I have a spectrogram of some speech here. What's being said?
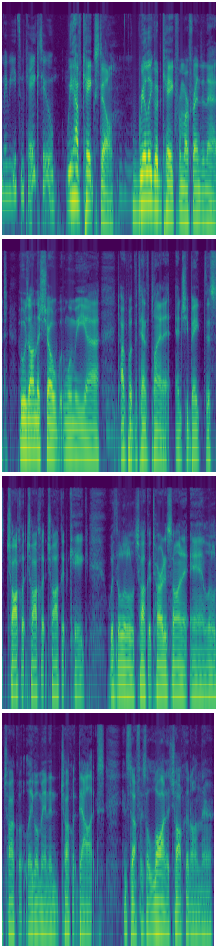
maybe eat some cake too. We have cake still. Really good cake from our friend Annette, who was on the show when we uh, talked about the 10th planet. And she baked this chocolate, chocolate, chocolate cake with a little chocolate TARDIS on it and a little chocolate Lego Man and chocolate Daleks and stuff. There's a lot of chocolate on there.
